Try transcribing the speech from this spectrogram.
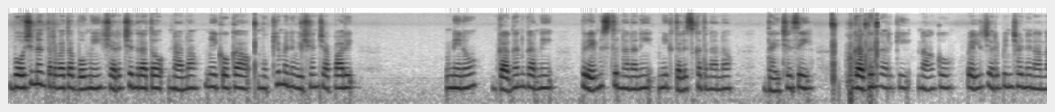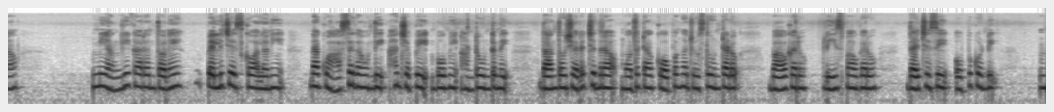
భోజనం తర్వాత భూమి శరత్చంద్రతో నాన్న మీకు ఒక ముఖ్యమైన విషయం చెప్పాలి. నేను గగన్ గారిని ప్రేమిస్తున్నానని మీకు తెలుసు కదా నాన్న. దయచేసి గగన్ గారికి నాకు పెళ్ళి జరిపించండి నాన్న. మీ అంగీకారంతోనే పెళ్ళి చేసుకోవాలని నాకు ఆశగా ఉంది అని చెప్పి భూమి అంటూ ఉంటుంది. దాంతో శరత్ చంద్ర మొదట కోపంగా చూస్తూ ఉంటాడు. బావగారు ప్లీజ్ బావగారు దయచేసి ఒప్పుకోండి.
